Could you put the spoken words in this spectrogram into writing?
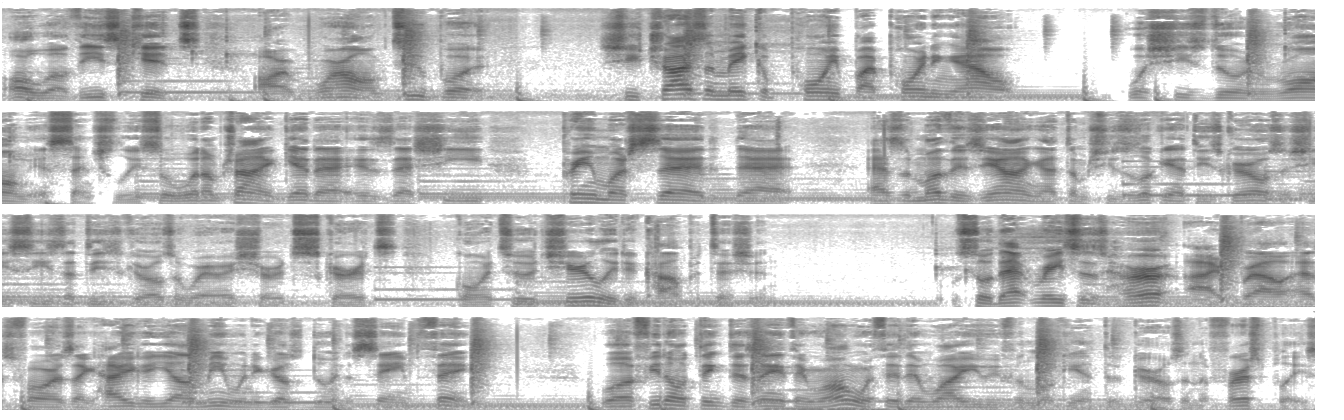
"Oh well, these kids are wrong too," but she tries to make a point by pointing out what she's doing wrong essentially. So what i'm trying to get at is that she pretty much said that as the mother's yelling at them she's looking at these girls and she sees that these girls are wearing shirts skirts going to a cheerleader competition. So that raises her eyebrow as far as like how you gonna yell at me when your girls are doing the same thing well, if you don't think there's anything wrong with it, then why are you even looking at the girls in the first place?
